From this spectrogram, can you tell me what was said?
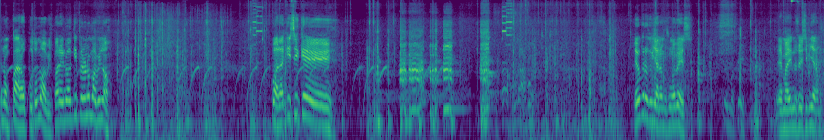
Non para puto móvil. Parei no aquí, pero no móvil no. Bueno, aquí sí que... Eu creo que viñáramos unha vez. E máis, non sei se viñáramos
